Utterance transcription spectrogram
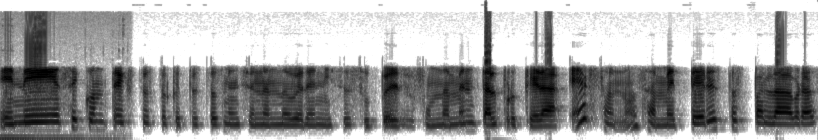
en ese contexto esto que tú estás mencionando Berenice es súper fundamental porque era eso no o sea meter estas palabras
